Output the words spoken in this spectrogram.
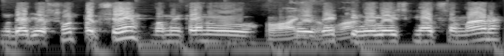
mudar de assunto, pode ser? Vamos entrar no, pode, no evento que rolou esse final de semana.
